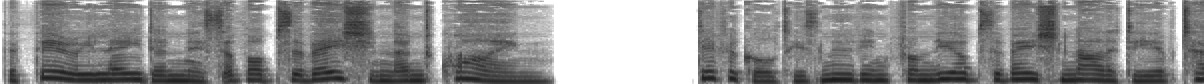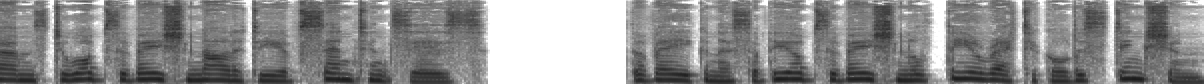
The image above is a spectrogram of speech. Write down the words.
The theory ladenness of observation and Quine. Difficulties moving from the observationality of terms to observationality of sentences. the vagueness of the observational theoretical distinction.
